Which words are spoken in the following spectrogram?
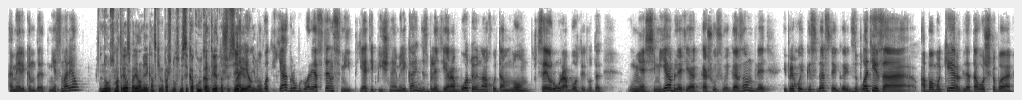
American Dead не смотрел? Ну, смотрел, смотрел американский папаша. Ну, в смысле, какую конкретно что серию? Смотрел. Ну, вот я, грубо говоря, Стэн Смит. Я типичный американец, блядь, я работаю нахуй там, ну, в ЦРУ работает вот это. У меня семья, блядь, я кашу свой газон, блядь, и приходит государство и говорит, заплати за Обама Кер для того, чтобы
